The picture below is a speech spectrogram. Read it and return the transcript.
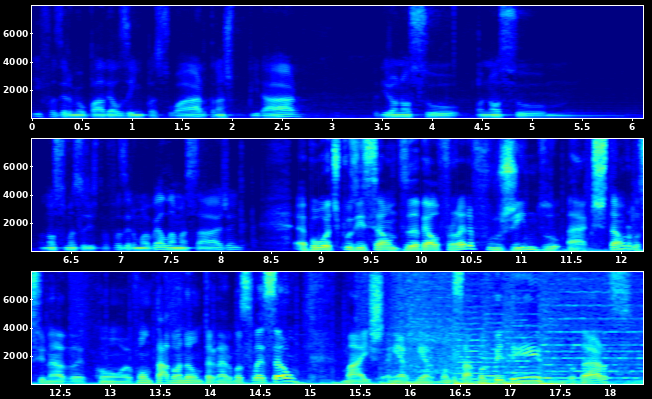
e fazer o meu padelzinho para suar, transpirar, pedir ao nosso, ao nosso, ao nosso massagista para fazer uma bela massagem. A boa disposição de Abel Ferreira, fugindo à questão relacionada com a vontade ou não de treinar uma seleção. Mais em rtr.sa.pt. Boa tarde.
